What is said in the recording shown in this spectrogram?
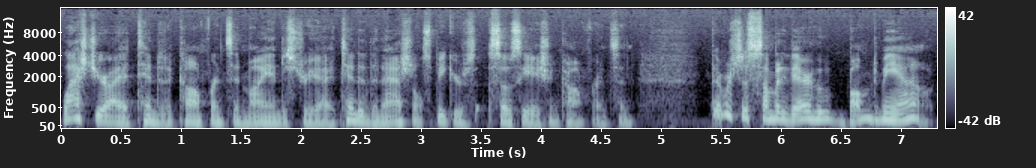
Last year, I attended a conference in my industry. I attended the National Speakers Association conference, and there was just somebody there who bummed me out.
